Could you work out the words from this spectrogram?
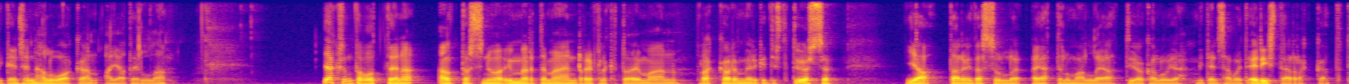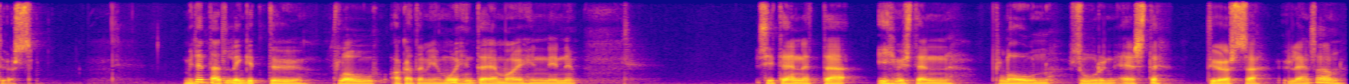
miten sen haluakaan ajatella. Jakson tavoitteena auttaa sinua ymmärtämään, reflektoimaan rakkauden merkitystä työssä ja tarjota sulle ajattelumalleja, työkaluja, miten sä voit edistää rakkautta työssä. Miten tämä linkittyy Flow Akatemian muihin teemoihin, niin siten, että ihmisten flown suurin este työssä yleensä on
